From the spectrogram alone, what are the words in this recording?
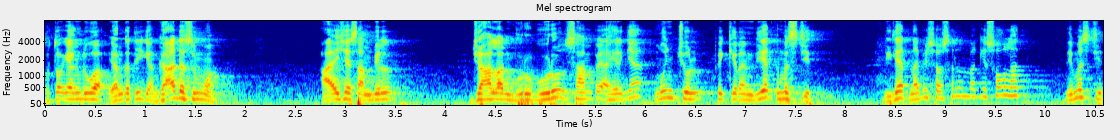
Ketuk yang dua, yang ketiga, gak ada semua. Aisyah sambil jalan buru-buru sampai akhirnya muncul pikiran dia ke masjid. Dilihat Nabi SAW lagi sholat di masjid.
